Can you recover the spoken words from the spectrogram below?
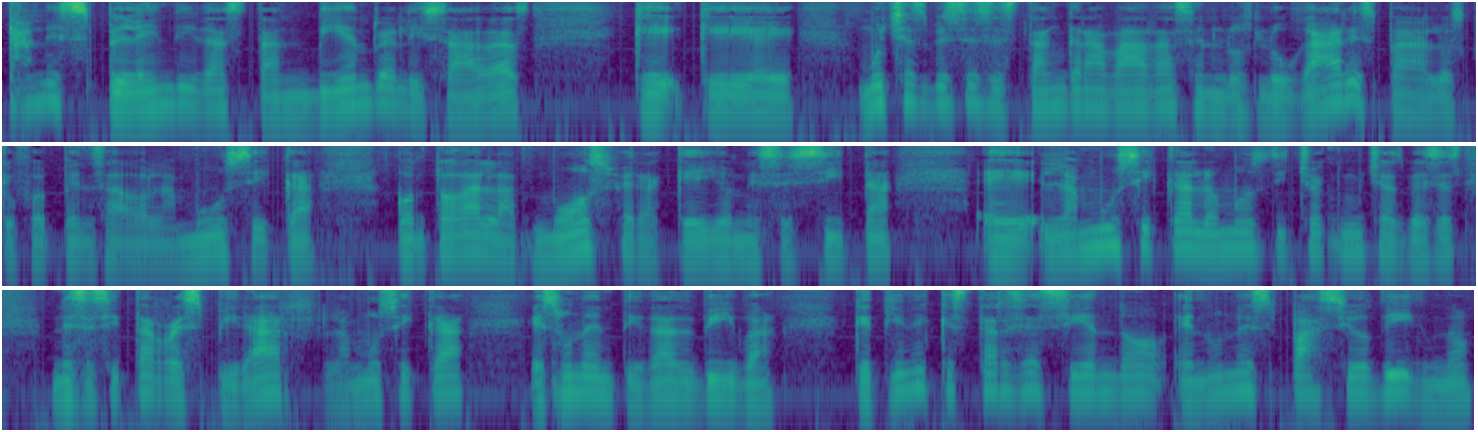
tan espléndidas, tan bien realizadas, que, que, muchas veces están grabadas en los lugares para los que fue pensado la música, con toda la atmósfera que ello necesita. Eh, la música, lo hemos dicho aquí muchas veces, necesita respirar. La música es una entidad viva que tiene que estarse haciendo en un espacio digno.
